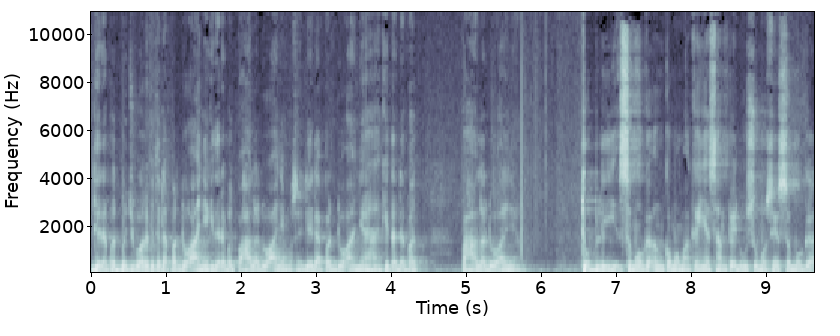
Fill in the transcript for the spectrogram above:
Dia dapat baju baru, kita dapat doanya, kita dapat pahala doanya maksudnya. Dia dapat doanya, kita dapat pahala doanya. Tubli, semoga engkau memakainya sampai lusuh. Maksudnya semoga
